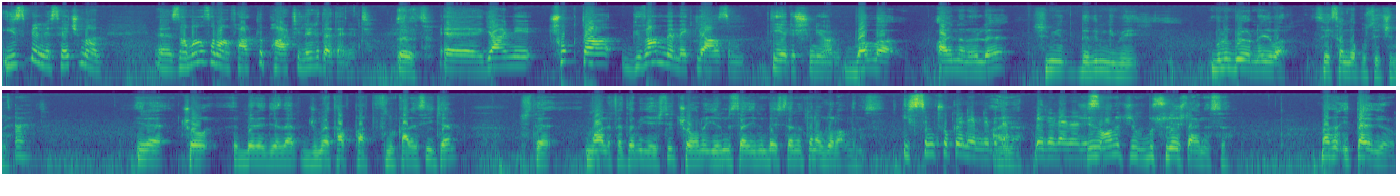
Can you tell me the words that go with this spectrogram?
İzmirli seçmen e, zaman zaman farklı partileri de denedi. Evet. E, yani çok da güvenmemek lazım diye düşünüyorum. Valla aynen öyle. Şimdi dediğim gibi bunun bir örneği var. 89 seçimi. Evet. Yine çoğu belediyeler Cumhuriyet Halk Partisi'nin kalesiyken işte muhalefete bir geçti. Çoğunu 20 sene 25 sene sonra zor aldınız. İsim çok önemli bir de Aynen. belirlenen Şimdi isim. onun için bu süreç de aynısı. Bakın iddia ediyorum.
